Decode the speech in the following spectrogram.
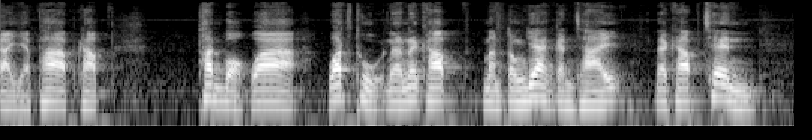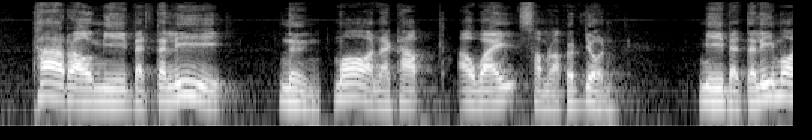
กายภาพครับ ท่านบอกว่าวัตถุนั้นนะครับมันต้องแย่งกันใช้นะครับ เช่น ถ้าเรามีแบตเตอรี่ 1 หม้อนะครับเอาไว้สำหรับรถยนต์ มีแบตเตอรี่หม้อ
